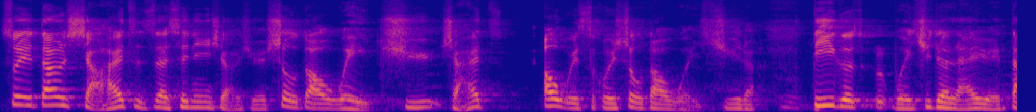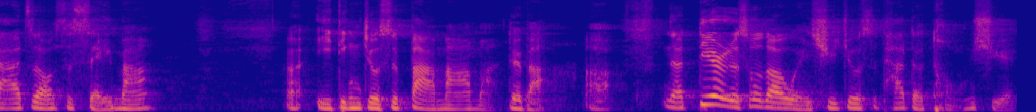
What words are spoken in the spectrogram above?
所以当小孩子在森林小学受到委屈，小孩子 always 会受到委屈的。第一个委屈的来源，大家知道是谁吗？啊，一定就是爸妈嘛，对吧？啊，那第二个受到委屈就是他的同学，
